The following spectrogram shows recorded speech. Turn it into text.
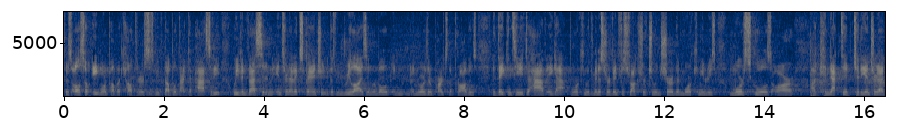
There's also eight more public health nurses. We've doubled that capacity. We've invested in internet expansion because we realize in remote and northern parts of the province that they continue to have a gap. Working with the Minister of Infrastructure to ensure that more communities, more schools are uh, connected to the internet,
